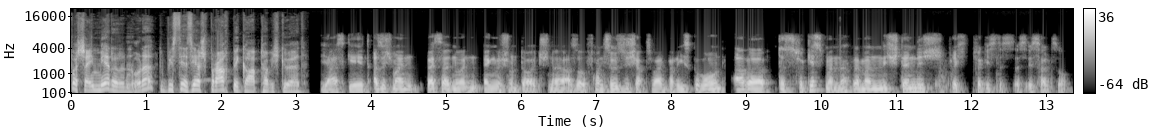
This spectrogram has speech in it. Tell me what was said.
Wahrscheinlich mehreren, oder? Du bist ja sehr sprachbegabt, habe ich gehört. Ja, es geht. Also ich meine, besser nur in Englisch und Deutsch. Ne? Also Französisch, ich habe zwar in Paris gewohnt, aber das vergisst man, ne? Wenn man nicht ständig spricht, vergisst es. Das ist halt so.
